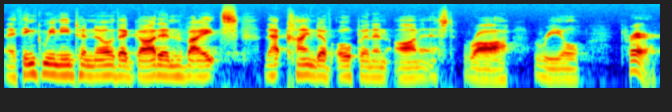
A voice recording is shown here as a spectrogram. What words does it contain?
And I think we need to know that God invites that kind of open and honest, raw, real prayer.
